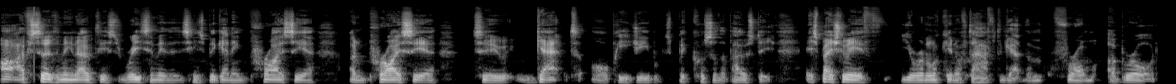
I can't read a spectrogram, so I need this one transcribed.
I've certainly noticed recently that it seems to be getting pricier and pricier to get RPG books because of the postage, especially if you're unlucky enough to have to get them from abroad.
